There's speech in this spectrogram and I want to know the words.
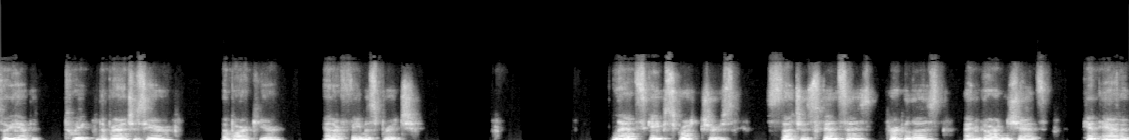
So you have the twig, the branches here, the bark here, and our famous bridge. Landscape structures such as fences, pergolas, and garden sheds can add a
